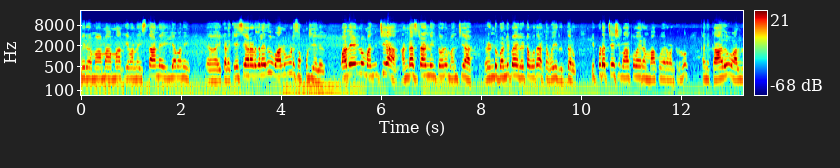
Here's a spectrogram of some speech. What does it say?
మీరు మా మా మాకు ఏమన్నా ఇస్తానే ఇయ్యమని ఇక్కడ కేసీఆర్ అడగలేదు వాళ్ళు కూడా సపోర్ట్ చేయలేదు. పదేళ్ళు మంచిగా అండర్స్టాండింగ్తో మంచిగా రెండు బండిపైలు ఎట్టపోతే అట్ట పోయి ఇద్దరు. ఇప్పుడు వచ్చేసి మాకు వైరం మాకు వైరం అంటున్నారు కానీ కాదు వాళ్ళు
